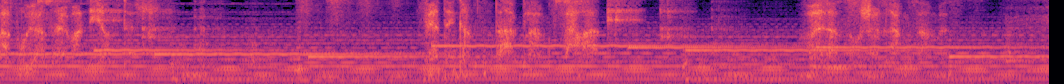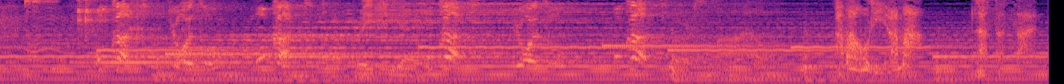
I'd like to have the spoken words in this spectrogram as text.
War früher selber nie am Tisch. Fährt den ganzen Tag lang Fahrrad. Weil das so schön langsam ist. Muckert, Joiso, muckert, Appreciate muckert, Joiso, muckert. your smile. Hammer, Rudi, Hammer! Lass das sein.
